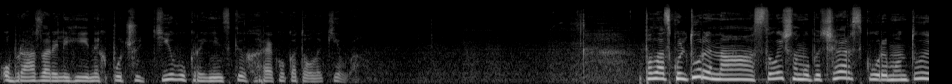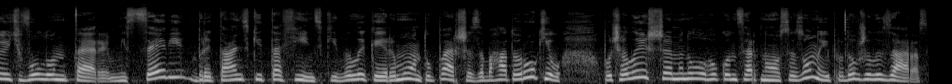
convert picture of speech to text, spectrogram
образа релігійних почуттів українських греко-католиків. Палац культури на столичному Печерську ремонтують волонтери. Місцеві, британські та фінські. Великий ремонт уперше за багато років почали ще минулого концертного сезону і продовжили зараз.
